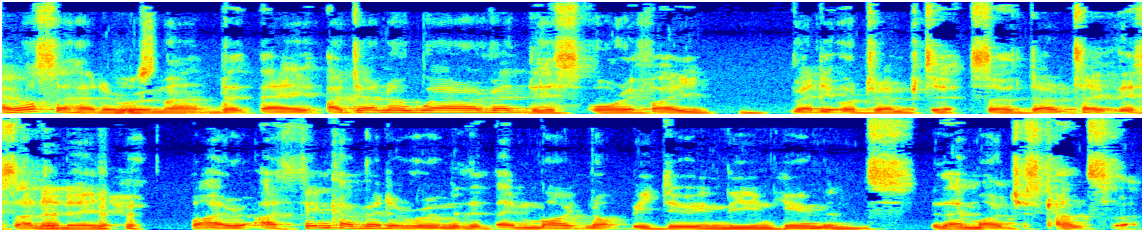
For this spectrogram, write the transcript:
I also heard a rumor that they. I don't know where I read this or if I read it or dreamt it. So don't take this on any. but I, I think I read a rumor that they might not be doing the Inhumans. That they might just cancel it.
